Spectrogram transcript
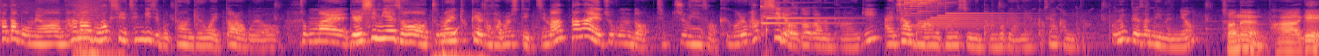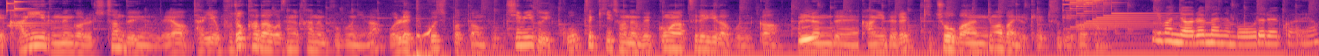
하다 보면 하나도 확실히 챙기지 못하는 경우가 있더라고요. 정말 열심히 해서 두 마리 토끼를 다 잡을 수도 있지만 하나에 조금 더 집중해서 그걸 확실히 얻어가는 방학이 알찬 방학을 보낼 수 있는 방법이 아닐까 생각합니다. 동혁 대사님은요? 저는 방학에 강의 듣는 거를 추천드리는데요. 자기가 부족하다고 생각하는 부분이나 원래 듣고 싶었던 부분, 취미도 있고 특히 저는 웹공학 트랙이다 보니까 관련 된 강의들을 기초반, 심화반 이렇게 두 개 들었던 것 같아요. 이번 여름에는 뭐 들을 거예요?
